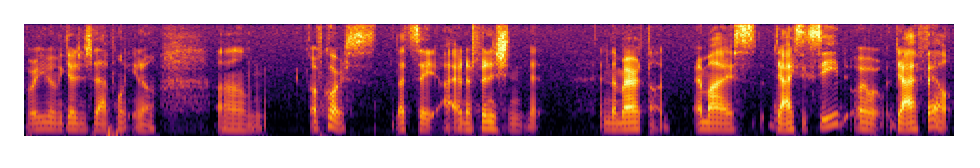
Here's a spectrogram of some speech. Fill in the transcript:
for even getting to that point. You know, um, of course. Let's say I end up finishing it in the marathon. Am I did I succeed or did I fail?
